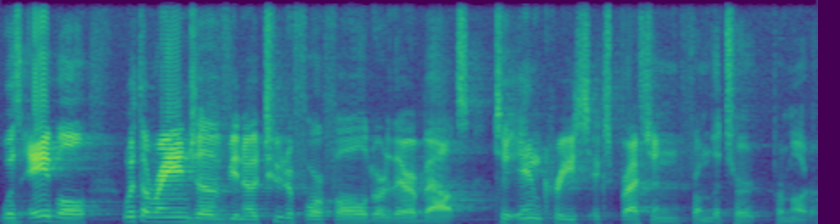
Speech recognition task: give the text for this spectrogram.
was able, with a range of you know, two to fourfold or thereabouts, to increase expression from the TERT promoter.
